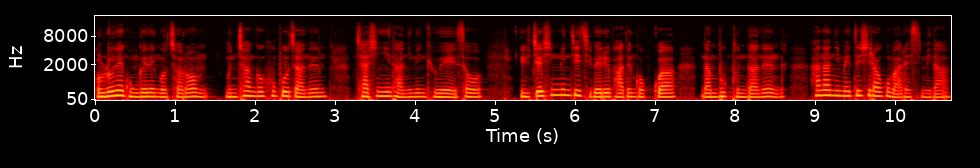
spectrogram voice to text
언론에 공개된 것처럼 문창극 후보자는 자신이 다니는 교회에서 일제 식민지 지배를 받은 것과 남북 분단은 하나님의 뜻이라고 말했습니다.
